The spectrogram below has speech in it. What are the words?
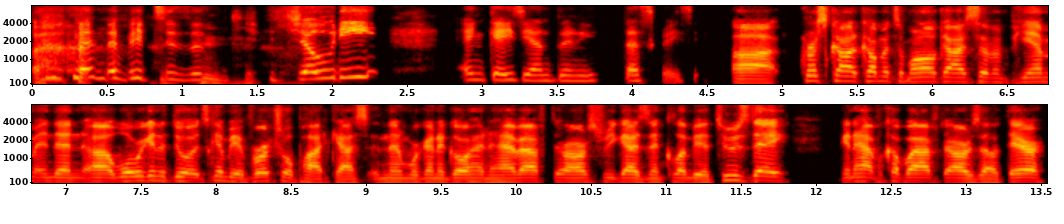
the bitches of Jodi and Casey Anthony. That's crazy. Uh, Chris Con coming tomorrow, guys, 7 p.m. And then uh, what we're gonna do, it's gonna be a virtual podcast, and then we're gonna go ahead and have after hours for you guys in Colombia Tuesday. We're gonna have a couple after hours out there.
